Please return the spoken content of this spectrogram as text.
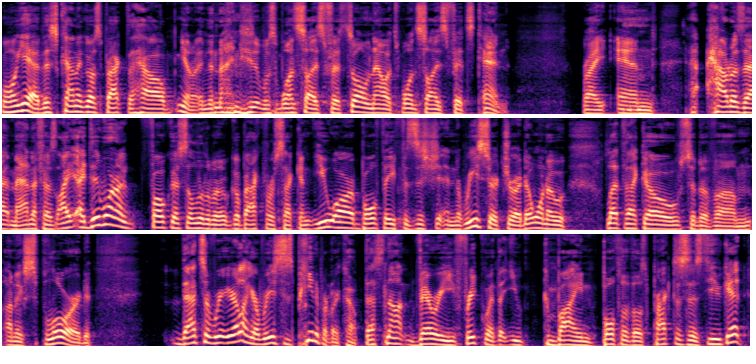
Well, yeah, this kind of goes back to how, you know, in the 90s it was one size fits all. Now it's one size fits 10, right? And how does that manifest? I, I did want to focus a little bit, go back for a second. You are both a physician and a researcher. I don't want to let that go sort of um, unexplored. That's a you're like a Reese's peanut butter cup. That's not very frequent that you combine both of those practices. Do you get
